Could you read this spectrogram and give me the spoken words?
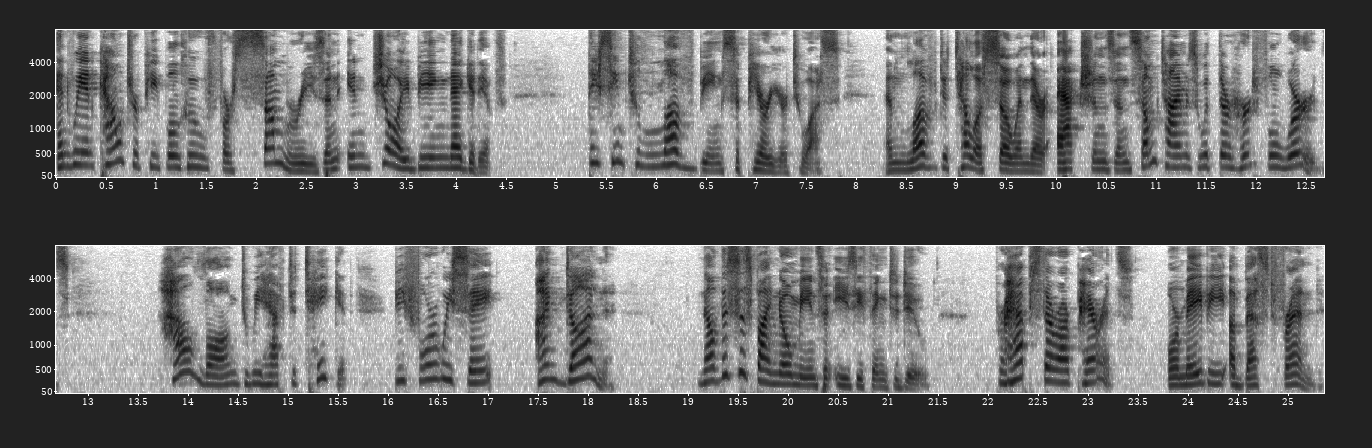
and we encounter people who, for some reason, enjoy being negative. They seem to love being superior to us and love to tell us so in their actions and sometimes with their hurtful words. How long do we have to take it before we say, I'm done? Now, this is by no means an easy thing to do. Perhaps there are parents, or maybe a best friend.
